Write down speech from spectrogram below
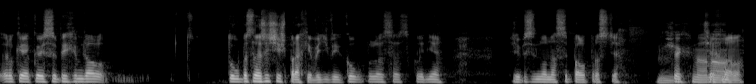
roky, jako jestli bych jim dal, to vůbec neřešíš prachy, viď, vykoupil se klidně, že by si to nasypal prostě. Všechno, Všechno, no. no.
